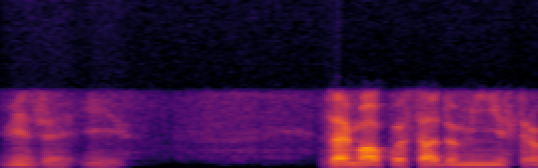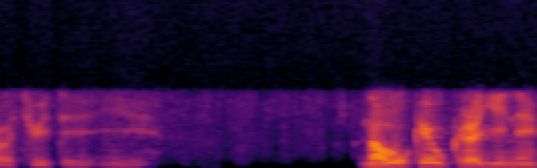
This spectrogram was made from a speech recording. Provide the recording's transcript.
він же і займав посаду міністра освіти і науки України,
